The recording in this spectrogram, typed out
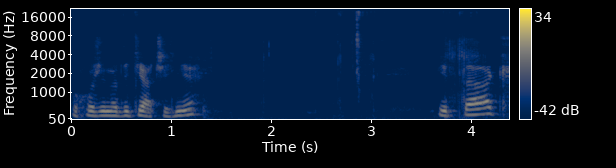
Похожий на дитячий, ні? І так.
